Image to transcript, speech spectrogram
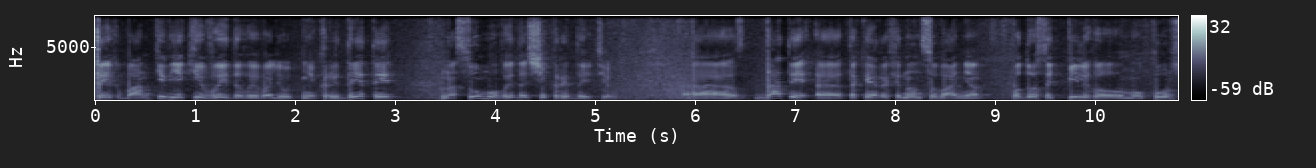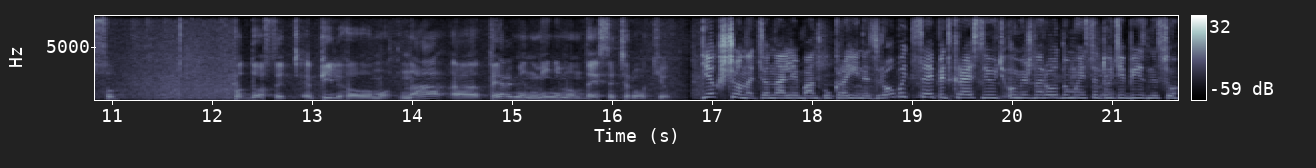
тих банків, які видали валютні кредити на суму видачі кредитів. Е, Дати е, таке рефінансування по досить пільговому курсу, по досить пільговому на е, термін мінімум 10 років. Якщо Національний банк України зробить це, підкреслюють у міжнародному інституті бізнесу,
